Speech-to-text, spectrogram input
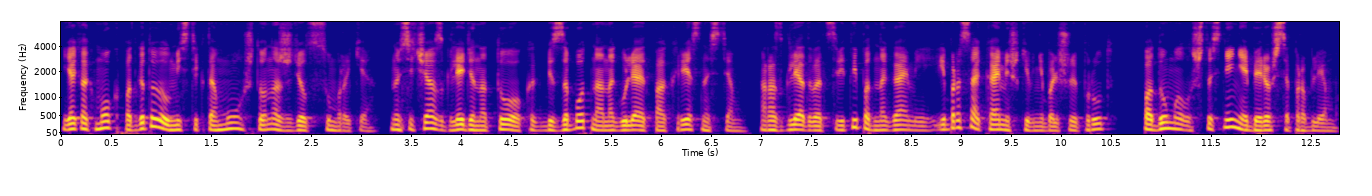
я как мог подготовил Мисти к тому, что нас ждет в сумраке. Но сейчас, глядя на то, как беззаботно она гуляет по окрестностям, разглядывая цветы под ногами и бросая камешки в небольшой пруд, подумал, что с ней не оберешься проблем.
